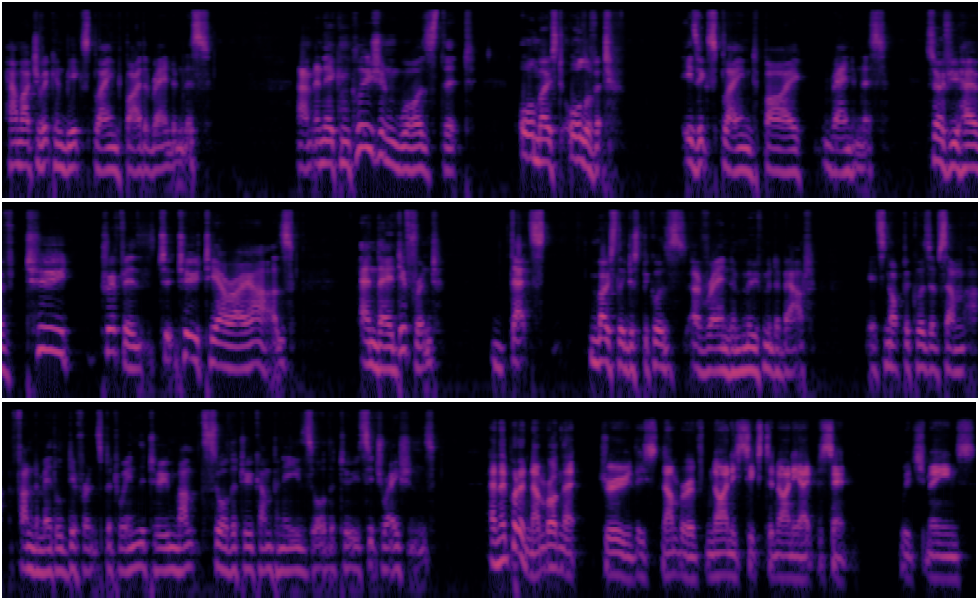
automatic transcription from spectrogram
how much of it can be explained by the randomness. Um, and their conclusion was that almost all of it is explained by randomness. So if you have two TRIFRs, two, two TRIRs, and they're different, that's mostly just because of random movement about. It's not because of some fundamental difference between the two months or the two companies or the two situations. And they put a number on that, Drew, this number of 96 to 98% which means,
